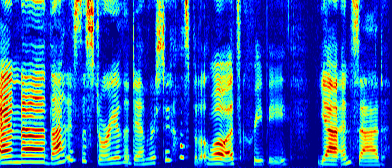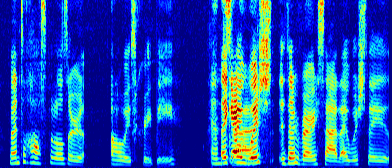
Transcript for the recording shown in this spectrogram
And uh, that is the story of the Danvers State Hospital. Whoa, that's creepy. Yeah, and sad. Mental hospitals are always creepy. And Like I wish they're very sad. I wish they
